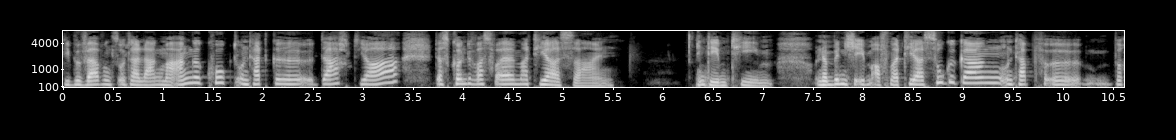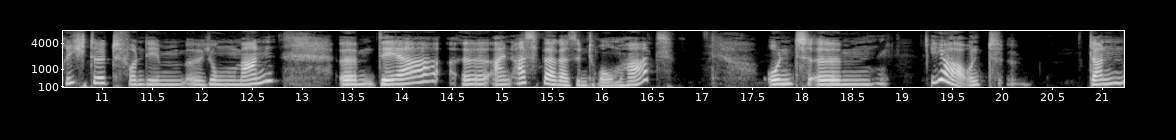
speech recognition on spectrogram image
die Bewerbungsunterlagen mal angeguckt und hat gedacht, ja, das könnte was für Matthias sein in dem Team. Und dann bin ich eben auf Matthias zugegangen und habe äh, berichtet von dem äh, jungen Mann, ähm, der äh, ein Asperger-Syndrom hat. Und ähm, ja, und dann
